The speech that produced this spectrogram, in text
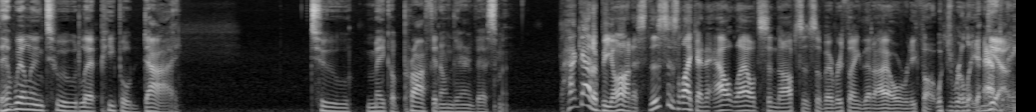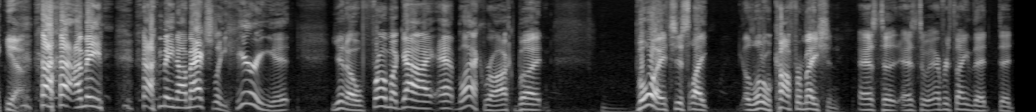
They're willing to let people die to make a profit on their investment. I got to be honest. This is like an out loud synopsis of everything that I already thought was really happening. Yeah, I mean, I mean, I'm actually hearing it, you know, from a guy at BlackRock, but boy, it's just like a little confirmation as to as to everything that that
